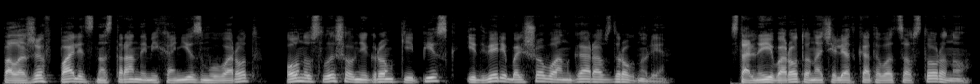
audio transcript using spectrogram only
Положив палец на странный механизм у ворот, он услышал негромкий писк, и двери большого ангара вздрогнули. Стальные ворота начали откатываться в сторону,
